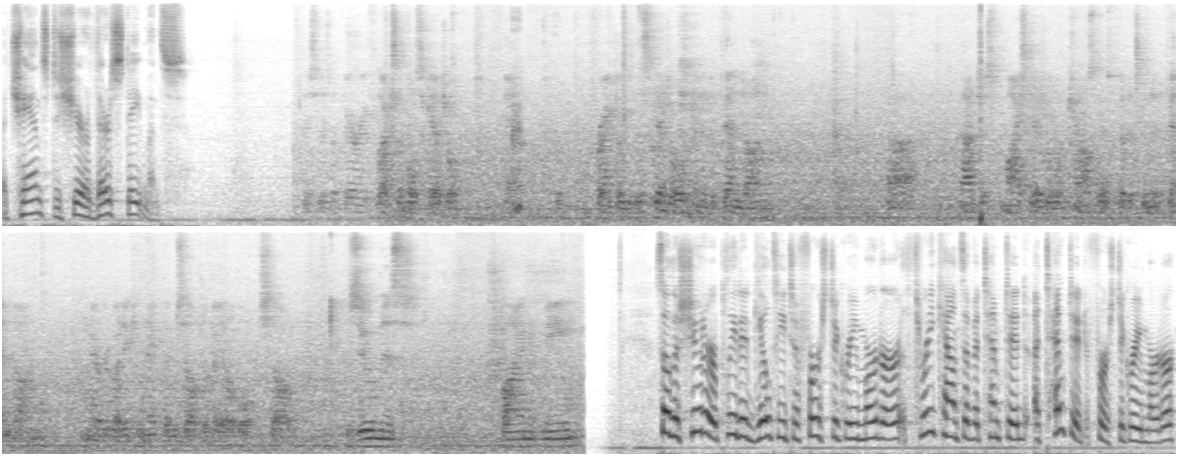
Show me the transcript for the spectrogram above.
a chance to share their statements. This is a very flexible schedule, and frankly, the schedule is going to depend on uh, not just my schedule with councils, but it's going to depend on and everybody can make themselves available. So Zoom is fine with me. So the shooter pleaded guilty to first degree murder, three counts of attempted attempted first degree murder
